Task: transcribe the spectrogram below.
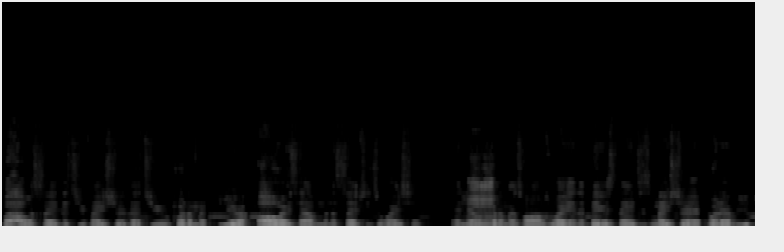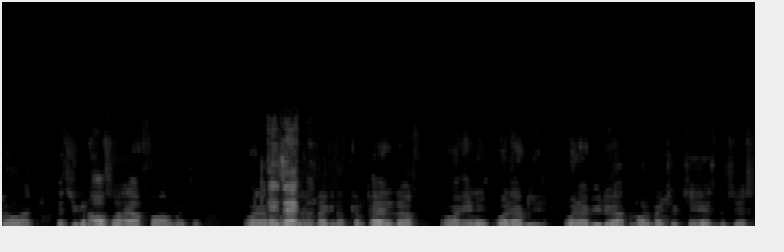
But I would say that you make sure that you put them, you always have them in a safe situation and never Mhm. put them in harm's way. And the biggest thing, just make sure whatever you're doing that you can also have fun with it. Wherever Exactly. whether making them competitive or any whatever you whatever you do have to motivate your kids, but just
